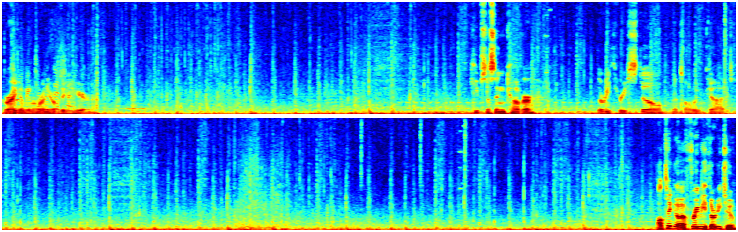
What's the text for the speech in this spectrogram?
Greg, I'm going to run you over to here. Keeps us in cover. 33 still, that's all we've got. I'll take a freebie 32.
